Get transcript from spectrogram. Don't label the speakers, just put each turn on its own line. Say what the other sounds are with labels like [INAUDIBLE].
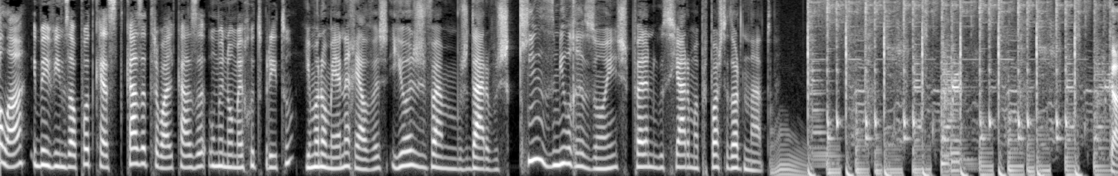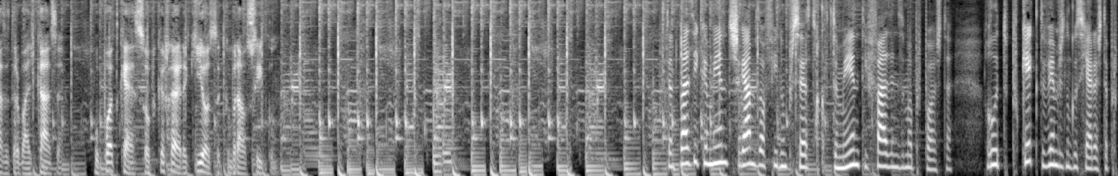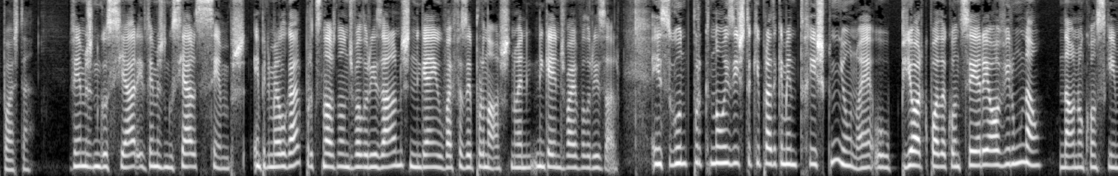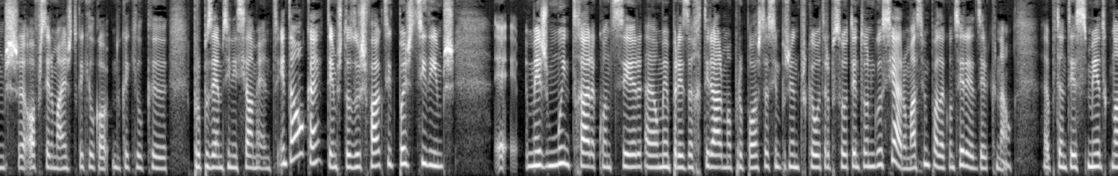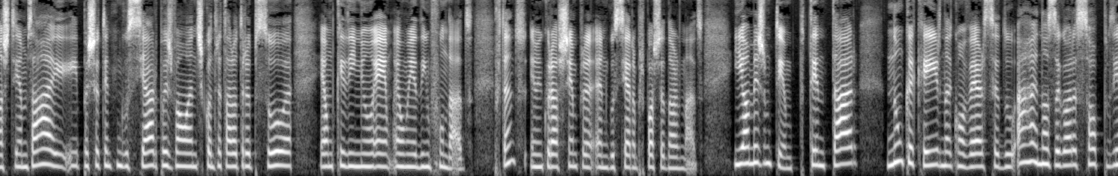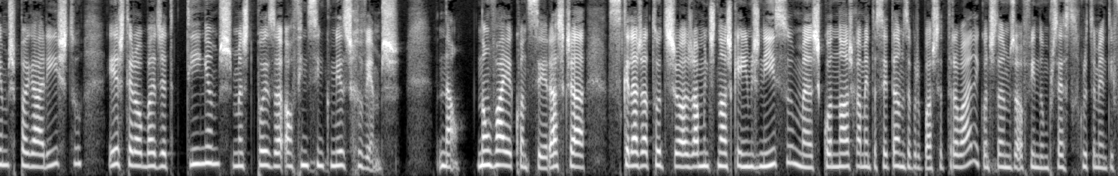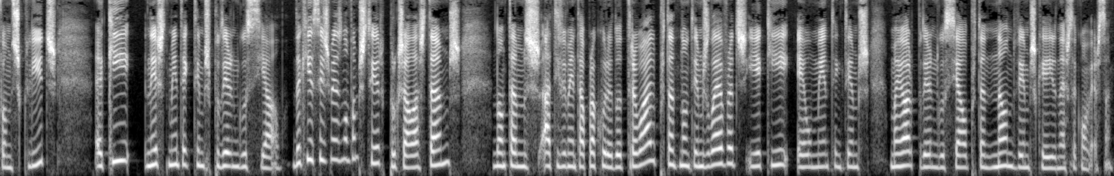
Olá e bem-vindos ao podcast Casa Trabalho Casa. O meu nome é Ruth Brito.
E o meu nome é Ana Relvas e hoje vamos dar-vos 15 mil razões para negociar uma proposta de ordenado.
Casa Trabalho Casa, o podcast sobre carreira que ousa quebrar o ciclo.
Portanto, basicamente, chegamos ao fim de um processo de recrutamento e fazem-nos uma proposta. Ruth, porquê é que devemos negociar esta proposta?
Devemos negociar e devemos negociar sempre. Em primeiro lugar, porque se nós não nos valorizarmos, ninguém o vai fazer por nós, não é? Ninguém nos vai valorizar. Em segundo, porque não existe aqui praticamente risco nenhum, não é? O pior que pode acontecer é ouvir um não não, não conseguimos oferecer mais do que, aquilo, do que aquilo que propusemos inicialmente. Então, ok, temos todos os factos e depois decidimos é mesmo muito raro acontecer uh, uma empresa retirar uma proposta simplesmente porque a outra pessoa tentou negociar. O máximo que pode acontecer é dizer que não. Uh, portanto, esse medo que nós temos, ah, e depois se eu tento negociar, depois vão antes contratar outra pessoa, é um bocadinho, é, é um medo infundado. Portanto, eu encorajo sempre a negociar a proposta de ordenado. E ao mesmo tempo, tentar nunca cair na conversa do ah, nós agora só podemos pagar isto, este era o budget que tínhamos, mas depois ao fim de cinco meses revemos. Não, não vai acontecer. Acho que já, se calhar já todos, já muitos de nós caímos nisso, mas quando nós realmente aceitamos a proposta de trabalho e quando estamos ao fim de um processo de recrutamento e fomos escolhidos, aqui neste momento é que temos poder negocial. Daqui a seis meses não vamos ter, porque já lá estamos, não estamos ativamente à procura de outro trabalho, portanto não temos leverage e aqui é o momento em que temos maior poder negocial, portanto não devemos cair nesta conversa.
